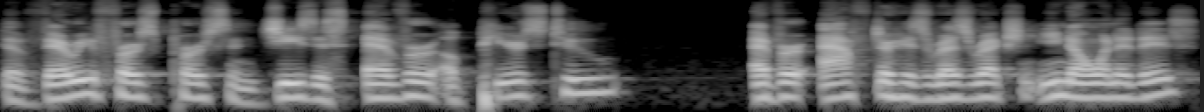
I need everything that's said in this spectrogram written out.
the very first person Jesus ever appears to, ever after his resurrection, you know when it is?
